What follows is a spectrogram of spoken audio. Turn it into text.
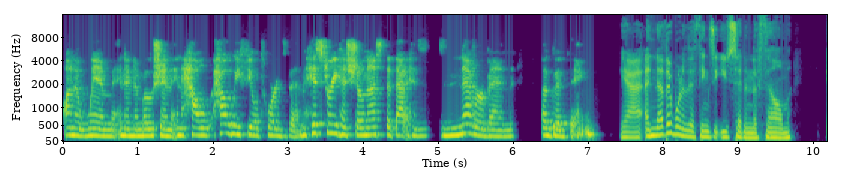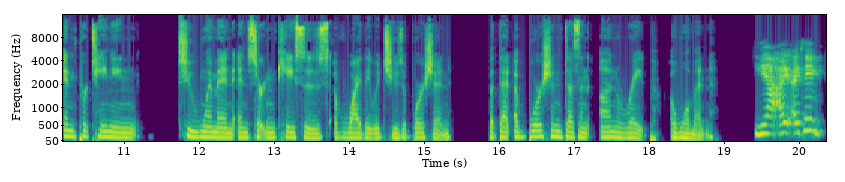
on a whim and an emotion and how how we feel towards them. History has shown us that that has never been a good thing. Yeah, another one of the things that you said in the film in pertaining to women and certain cases of why they would choose abortion, but that abortion doesn't unrape a woman. Yeah, I, I think,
